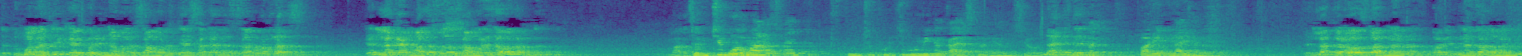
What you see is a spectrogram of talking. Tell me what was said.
तर तुम्हाला जे काही परिणामाला सामोरं त्या सगळ्यांना सर्वांनाच. त्यांना काय मला सुद्धा सामोरे जावं लागणार तुमची महाराज साहेब तुमची पुढची भूमिका काय असणार या विषयावर? पारित नाही झालं. तर? त्यांना करावंच लागणार ना. पारित नाही झालं म्हणजे?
